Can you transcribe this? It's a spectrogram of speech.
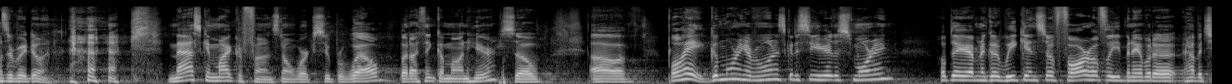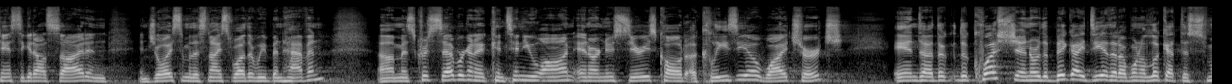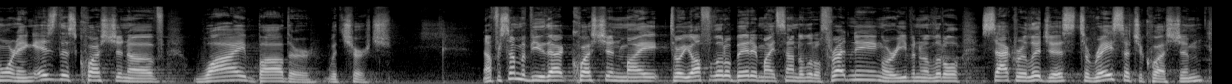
How's everybody doing? Mask and microphones don't work super well, but I think I'm on here. So, uh, well, hey, good morning, everyone. It's good to see you here this morning. Hope that you're having a good weekend so far. Hopefully, you've been able to have a chance to get outside and enjoy some of this nice weather we've been having. Um, as Chris said, we're going to continue on in our new series called Ecclesia Why Church. And uh, the, the question or the big idea that I want to look at this morning is this question of why bother with church? Now, for some of you, that question might throw you off a little bit. It might sound a little threatening or even a little sacrilegious to raise such a question.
